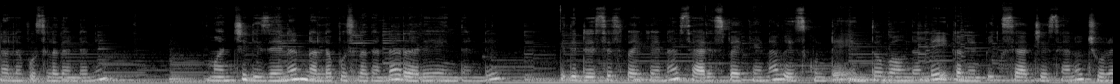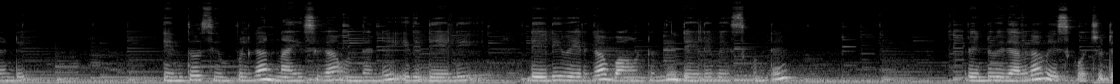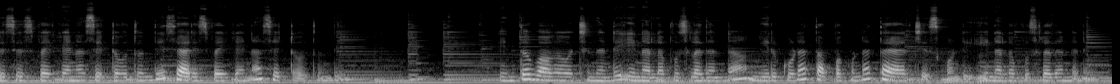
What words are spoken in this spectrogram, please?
నల్ల పూసల దండని. మంచి డిజైనర్ నల్ల పూసల దండ రెడీ అయిందండి. ఇది డ్రెస్సెస్ పైకైనా శారీస్ పైకైనా వేసుకుంటే ఎంతో బాగుందండి. ఇక్కడ నేను పిక్స్ యాడ్ చేశాను చూడండి. ఎంతో సింపుల్గా నైస్గా ఉందండి. ఇది డైలీ డైలీ వేర్గా బాగుంటుంది. డైలీ వేసుకుంటే రెండు విధాలుగా వేసుకోవచ్చు. డ్రెస్సెస్ పైకైనా సెట్ అవుతుంది శారీస్ పైకైనా సెట్ అవుతుంది. ఎంతో బాగా వచ్చిందండి ఈ నల్ల పూసల దండ. మీరు కూడా తప్పకుండా తయారు చేసుకోండి ఈ నల్ల పూసల దండని.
